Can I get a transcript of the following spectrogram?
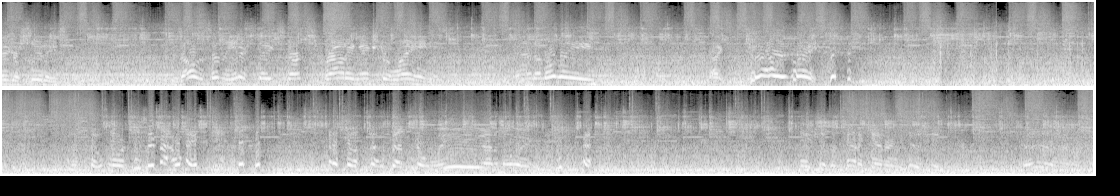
bigger cities. Because all of a sudden the interstate starts sprouting extra lanes. And I'm only like two hours away. North is that way. I'm about to go way out of my way. Actually, it was kind of counterintuitive. Uh,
